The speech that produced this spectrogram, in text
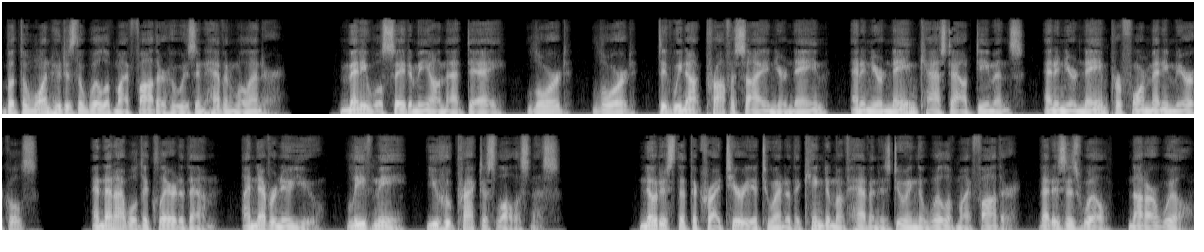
but the one who does the will of my Father who is in heaven will enter. Many will say to me on that day, Lord, Lord, did we not prophesy in your name, and in your name cast out demons, and in your name perform many miracles? And then I will declare to them, I never knew you, leave me, you who practice lawlessness. Notice that the criteria to enter the kingdom of heaven is doing the will of my Father, that is His will, not our will.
